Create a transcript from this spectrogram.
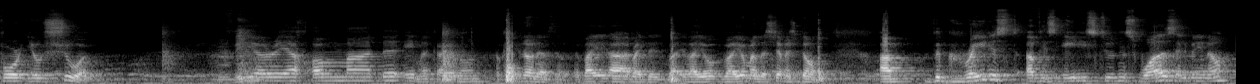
for Yoshua. Okay, no, that's not. Uh, Right. Um, the greatest of his 80 students was, anybody know?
